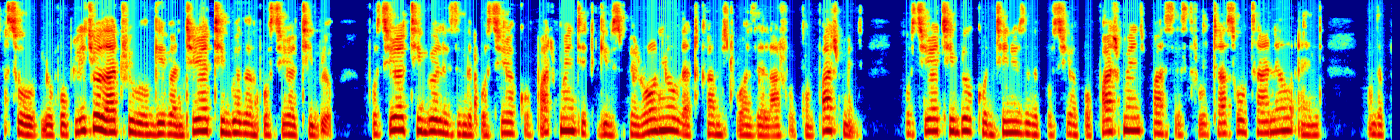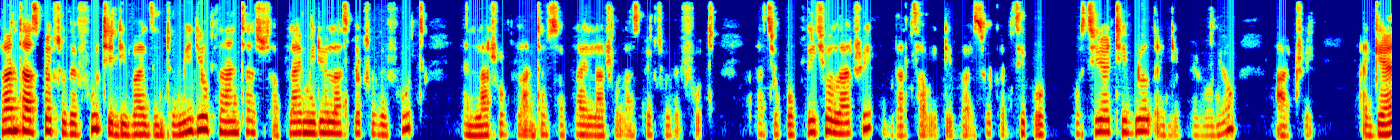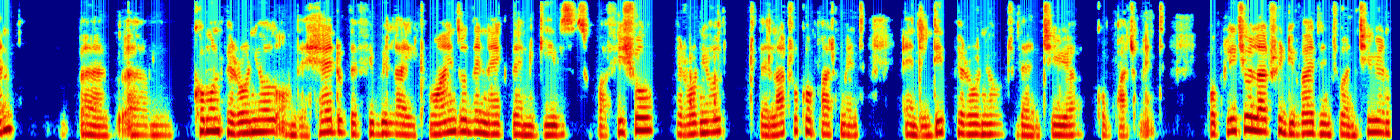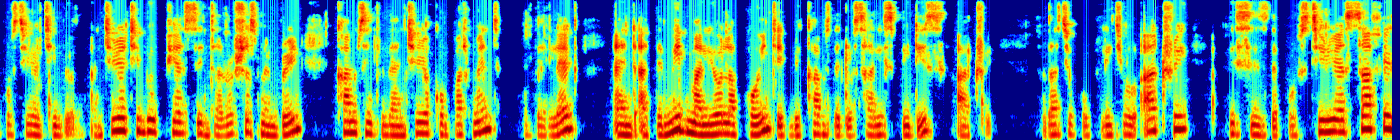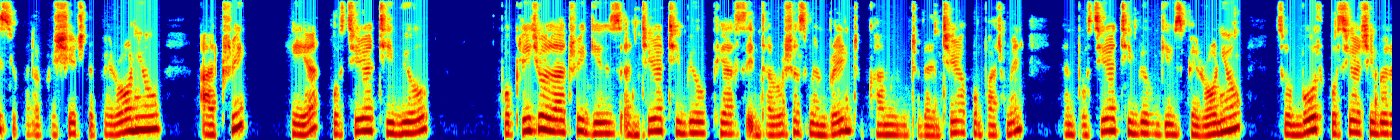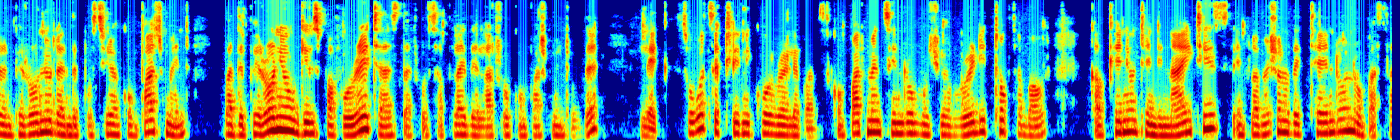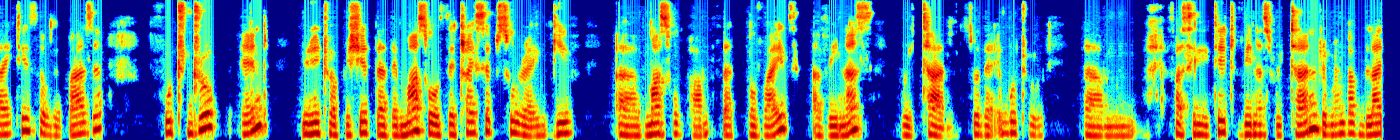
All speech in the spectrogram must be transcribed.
So your popliteal artery will give anterior tibial and posterior tibial. Posterior tibial is in the posterior compartment. It gives peroneal that comes towards the lateral compartment. Posterior tibial continues in the posterior compartment, passes through tarsal tunnel, and on the plantar aspect of the foot, it divides into medial plantar to supply medial aspect of the foot and lateral plantar to supply lateral aspect of the foot. That's your popliteal artery, and that's how it divides. So you can see posterior tibial and your peroneal artery. Again, uh, um, common peroneal on the head of the fibula, it winds on the neck, then gives superficial peroneal to the lateral compartment and deep peroneal to the anterior compartment. Popliteal artery divides into anterior and posterior tibial. Anterior tibial pierces interosseous membrane, comes into the anterior compartment of the leg, and at the mid-malleolar point, it becomes the dorsalis pedis artery. So that's your popliteal artery. This is the posterior surface. You can appreciate the peroneal artery here, posterior tibial popliteal artery gives anterior tibial pierce interosseous membrane to come into the anterior compartment and posterior tibial gives peroneal. So both posterior tibial and peroneal and the posterior compartment, but the peroneal gives perforators that will supply the lateral compartment of the leg. So what's the clinical relevance? Compartment syndrome, which we have already talked about, calcaneal tendinitis, inflammation of the tendon or bursitis of the bursa, foot drop, and you need to appreciate that the muscles, the triceps surae, give a muscle pump that provides a venous return. So they're able to um, facilitate venous return. Remember, blood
